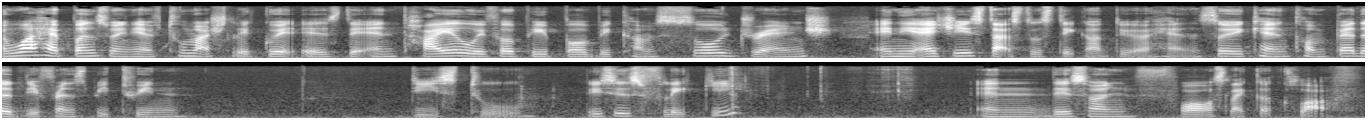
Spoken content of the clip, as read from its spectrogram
And what happens when you have too much liquid is the entire wafer paper becomes so drenched and it actually starts to stick onto your hand. So you can compare the difference between these two. This is flaky and this one falls like a cloth.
